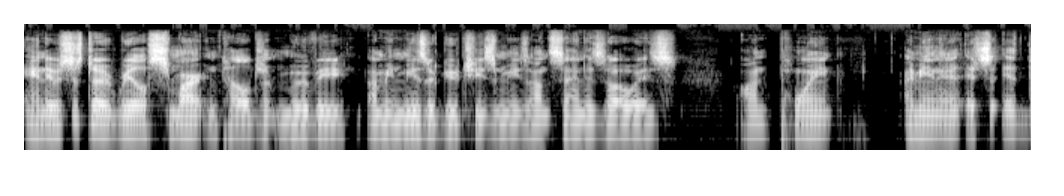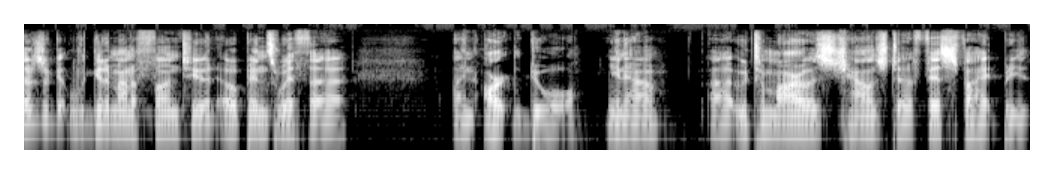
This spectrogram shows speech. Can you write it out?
And it was just a real smart, intelligent movie. I mean, Mizoguchi's mise en scène is always on point. I mean, it's it, there's a good, good amount of fun too. It opens with a an art duel. You know, uh, Utamaro is challenged to a fist fight he,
